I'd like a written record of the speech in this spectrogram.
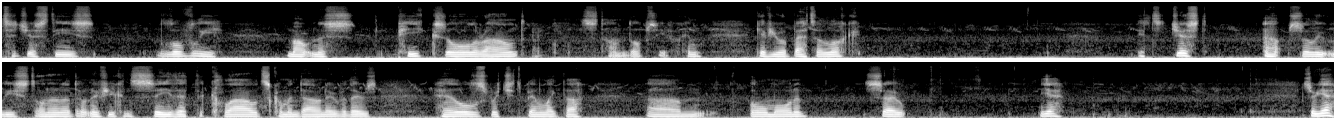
to just these lovely mountainous peaks all around. Stand up see if I can give you a better look. It's just absolutely stunning. I don't know if you can see that the clouds coming down over those hills which it's been like that um, all morning. So yeah. So yeah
